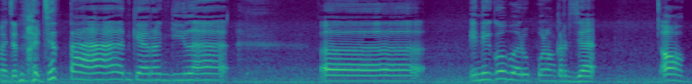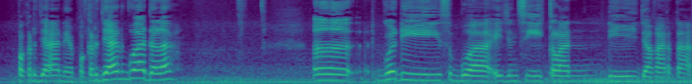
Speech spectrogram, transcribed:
macet-macetan kayak orang gila. Uh, ini gue baru pulang kerja. Oh pekerjaan ya. Pekerjaan gue adalah uh, gue di sebuah agensi iklan di Jakarta.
